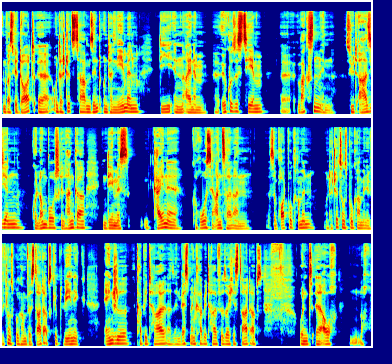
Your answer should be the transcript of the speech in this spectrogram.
Und was wir dort äh, unterstützt haben, sind Unternehmen, die in einem äh, Ökosystem äh, wachsen, in Südasien, Colombo, Sri Lanka, in dem es keine große Anzahl an Supportprogrammen, Unterstützungsprogrammen, Entwicklungsprogrammen für Startups gibt, wenig Angel-Kapital, also Investment-Kapital für solche Startups und äh, auch noch,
